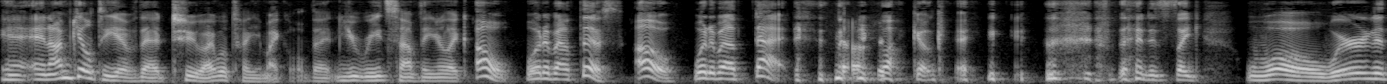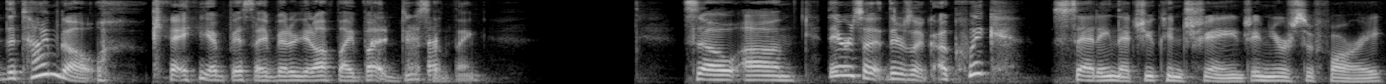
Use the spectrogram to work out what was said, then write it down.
And I'm guilty of that too. I will tell you, Michael, that you read something, you're like, oh, what about this? Oh, what about that? you're like, okay. then it's like, whoa, where did the time go? okay, I guess I better get off my butt and do something. So um, there's a there's a, a quick setting that you can change in your Safari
